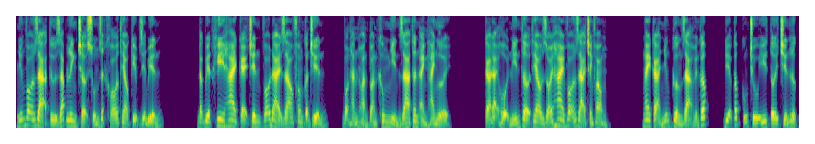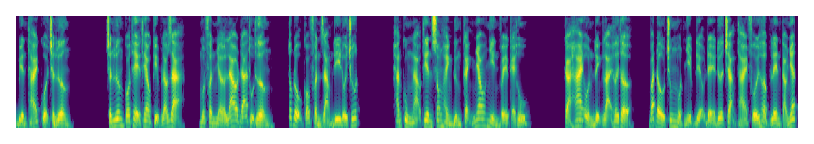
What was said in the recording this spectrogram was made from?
những võ giả từ giáp linh trở xuống rất khó theo kịp diễn biến. Đặc biệt khi hai kẻ trên võ đài giao phong cận chiến, bọn hắn hoàn toàn không nhìn ra thân ảnh hai người. Cả đại hội nín thở theo dõi hai võ giả tranh phong. Ngay cả những cường giả huyền cấp, địa cấp cũng chú ý tới chiến lược biến thái của trần lương. Trần lương có thể theo kịp lão giả, một phần nhờ lao đã thụ thường, tốc độ có phần giảm đi đôi chút. Hắn cùng ngạo thiên song hành đứng cạnh nhau nhìn về kẻ thù cả hai ổn định lại hơi thở, bắt đầu chung một nhịp điệu để đưa trạng thái phối hợp lên cao nhất.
